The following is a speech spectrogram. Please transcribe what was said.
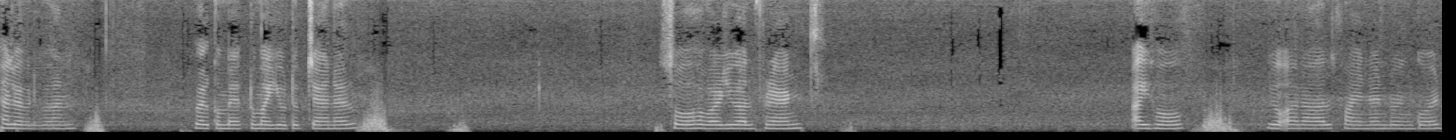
hello everyone. Welcome back to my youtube channel. So how are you all friends? I hope you are all fine and doing good.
